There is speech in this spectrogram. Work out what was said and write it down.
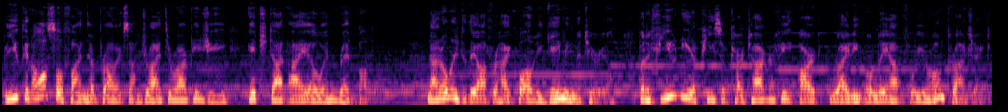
but you can also find their products on DriveThruRPG, itch.io, and Redbubble. Not only do they offer high quality gaming material, but if you need a piece of cartography, art, writing, or layout for your own project,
